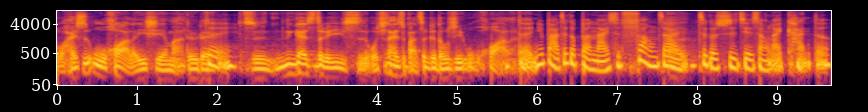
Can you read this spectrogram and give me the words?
我还是物化了一些嘛，对不对？对，是应该是这个意思。我就是还是把这个东西物化了。对，你把这个本来是放在这个世界上来看的，嗯、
